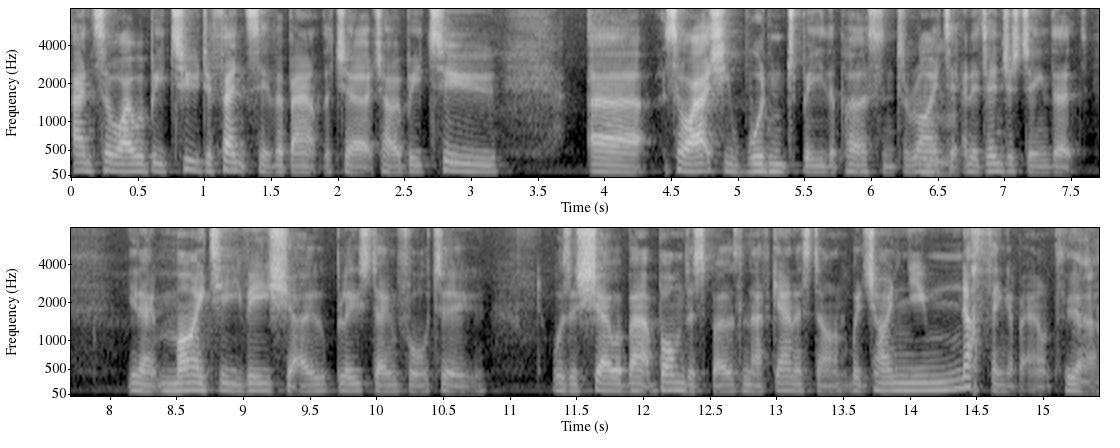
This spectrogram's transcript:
and so I would be too defensive about the church. I would be too. Uh, so I actually wouldn't be the person to write it. And it's interesting that, you know, my TV show Bluestone Four Two was a show about bomb disposal in Afghanistan, which I knew nothing about. Yeah.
